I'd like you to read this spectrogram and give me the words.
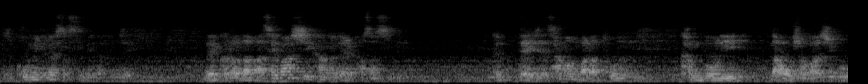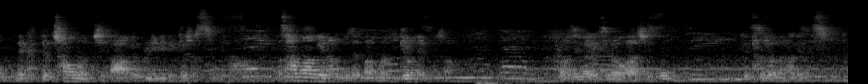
그래서 고민을 했었습니다. 이제 네 그러다가 세바시 강연을 봤었습니다. 그때 이제 상황 마라톤 감독이 나오셔가지고 근데 그때 처음으로 제 마음에 울림이 느껴졌습니다. 사막이라는 곳에서 한번 이겨내보자 그런 생각이 들어가지고 도전을 하게 됐습니다.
